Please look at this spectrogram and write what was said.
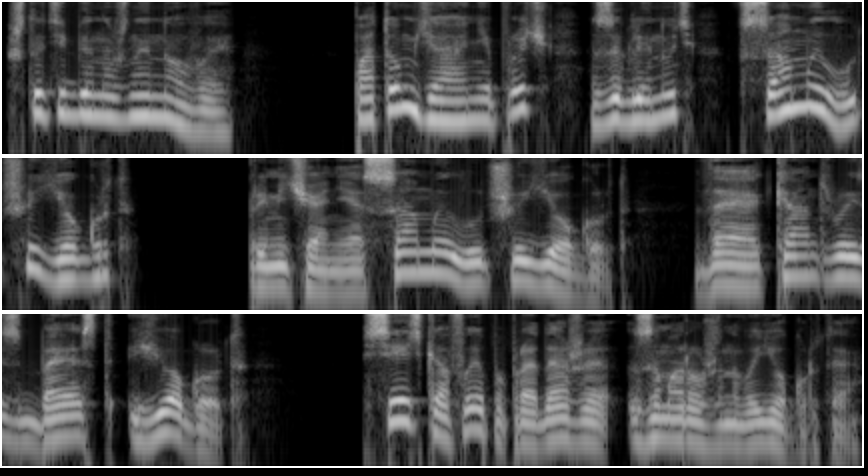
что тебе нужны новые? Потом я не прочь заглянуть в самый лучший йогурт». Примечание «Самый лучший йогурт». The country's best yogurt. Сеть кафе по продаже замороженного йогурта.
